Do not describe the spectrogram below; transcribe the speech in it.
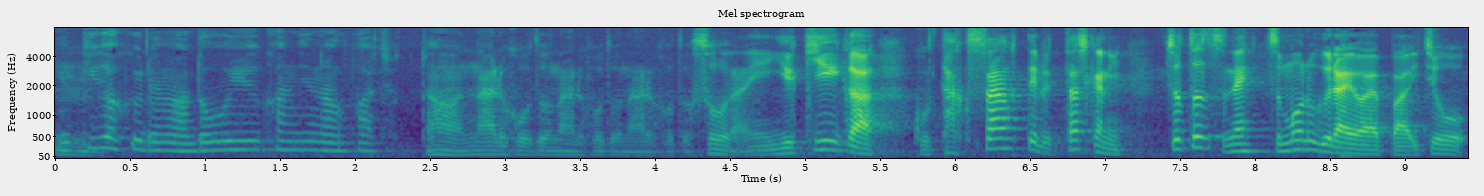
雪が降るのはどういう感じなのかちょっと。ああなるほどなるほどなるほど。そうだね。雪がこうたくさん降ってる。確かにちょっとずつね積もるぐらいはやっぱ一応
